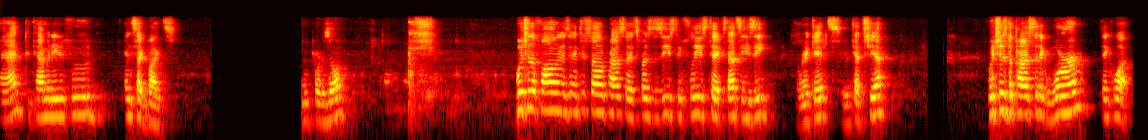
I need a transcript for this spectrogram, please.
and contaminated food, insect bites? Protozoa? Which of the following is an intercellular parasite that spreads disease through fleas, ticks? That's easy. Rickets, rickettsia. Which is the parasitic worm? Think what?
